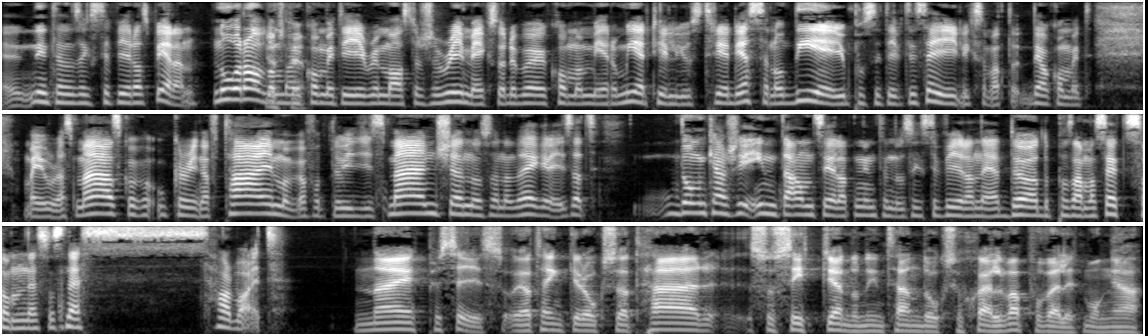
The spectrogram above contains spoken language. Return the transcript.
eh, Nintendo 64-spelen. Några av dem har ju kommit i remasters och remakes och det börjar komma mer och mer till just 3DSen och det är ju positivt i sig, liksom att det har kommit Majoras Mask och Ocarina of Time och vi har fått Luigi's Mansion och sådana där grejer. Så att de kanske inte anser att Nintendo 64 är död på samma sätt som NES och SNES har varit. Nej, precis. Och jag tänker också att här så sitter ju ändå Nintendo också själva på väldigt många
